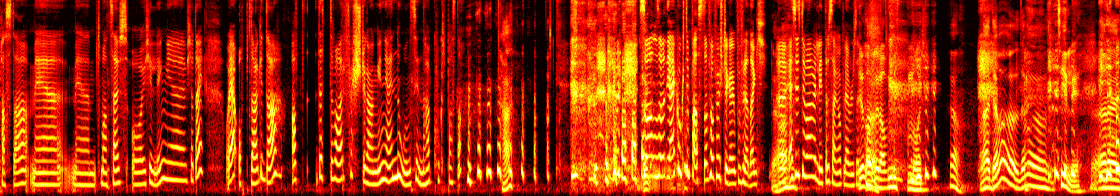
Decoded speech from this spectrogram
pasta med, med tomatsaus og kyllingkjøttdeig. Og jeg oppdaget da at dette var første gangen jeg noensinne har kokt pasta. Hæ? Så altså, jeg kokte pasta for første gang på fredag. Ja. Eh, jeg syns det var en veldig interessant opplevelse. I en alder av 19 år. Ja. Nei, det var, det var tidlig. Eller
